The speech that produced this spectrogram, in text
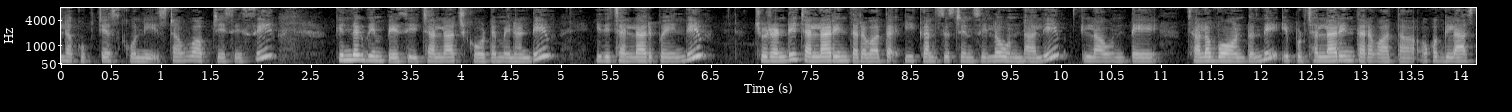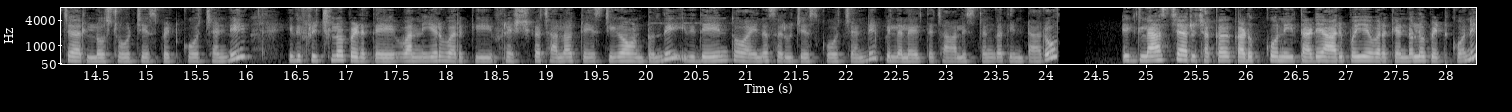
ఇలా కుక్ చేసుకొని స్టవ్ ఆఫ్ చేసేసి కిందకి దింపేసి చల్లార్చుకోవటమేనండి. ఇది చల్లారిపోయింది. చూడండి చల్లారిన తర్వాత ఈ కన్సిస్టెన్సీలో ఉండాలి. ఇలా ఉంటే చాలా బాగుంటుంది. ఇప్పుడు చల్లారిన తర్వాత ఒక గ్లాస్ జార్లో స్టోర్ చేసి పెట్టుకోవచ్చండి. ఇది ఫ్రిడ్జ్లో పెడితే వన్ ఇయర్ వరకు ఫ్రెష్గా చాలా టేస్టీగా ఉంటుంది. ఇది దేంతో అయినా సర్వ్ చేసుకోవచ్చండి. పిల్లలైతే చాలా ఇష్టంగా తింటారు. ఈ గ్లాస్ జారు చక్కగా కడుక్కొని తడి ఆరిపోయే వరకు ఎండలో పెట్టుకొని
